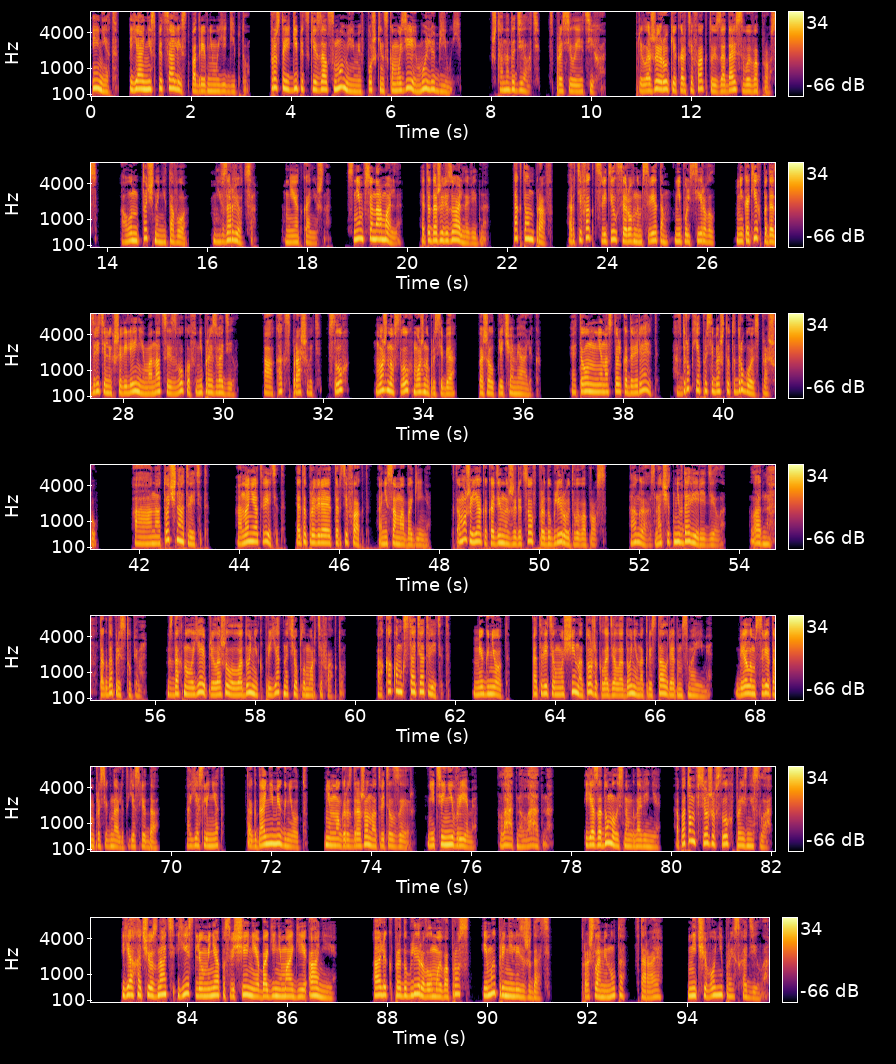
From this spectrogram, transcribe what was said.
И нет, я не специалист по Древнему Египту. Просто египетский зал с мумиями в Пушкинском музее мой любимый. «Что надо делать?» — спросила я тихо. «Приложи руки к артефакту и задай свой вопрос. А он точно не того, не взорвется?» «Нет, конечно. С ним все нормально. Это даже визуально видно. Так-то он прав. Артефакт светился ровным светом, не пульсировал, никаких подозрительных шевелений, эманаций звуков не производил. А как спрашивать? Вслух? Можно вслух, можно про себя, пожал плечами Алик. Это он мне настолько доверяет? А вдруг я про себя что-то другое спрошу? А она точно ответит? Она не ответит. Это проверяет артефакт, а не сама богиня. К тому же я, как один из жрецов, продублирую твой вопрос. Ага, значит, не в доверии дело. Ладно, тогда приступим. Вздохнула я и приложила ладони к приятно теплому артефакту. А как он, кстати, ответит? Мигнет, ответил мужчина, тоже кладя ладони на кристалл рядом с моими. Белым светом просигналит, если да. А если нет? Тогда не мигнет. Немного раздраженно ответил Зейр. Не тяни время. Ладно, ладно. Я задумалась на мгновение, а потом все же вслух произнесла. Я хочу знать, есть ли у меня посвящение богине магии Ании. Алик продублировал мой вопрос, и мы принялись ждать. Прошла минута, вторая. Ничего не происходило.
